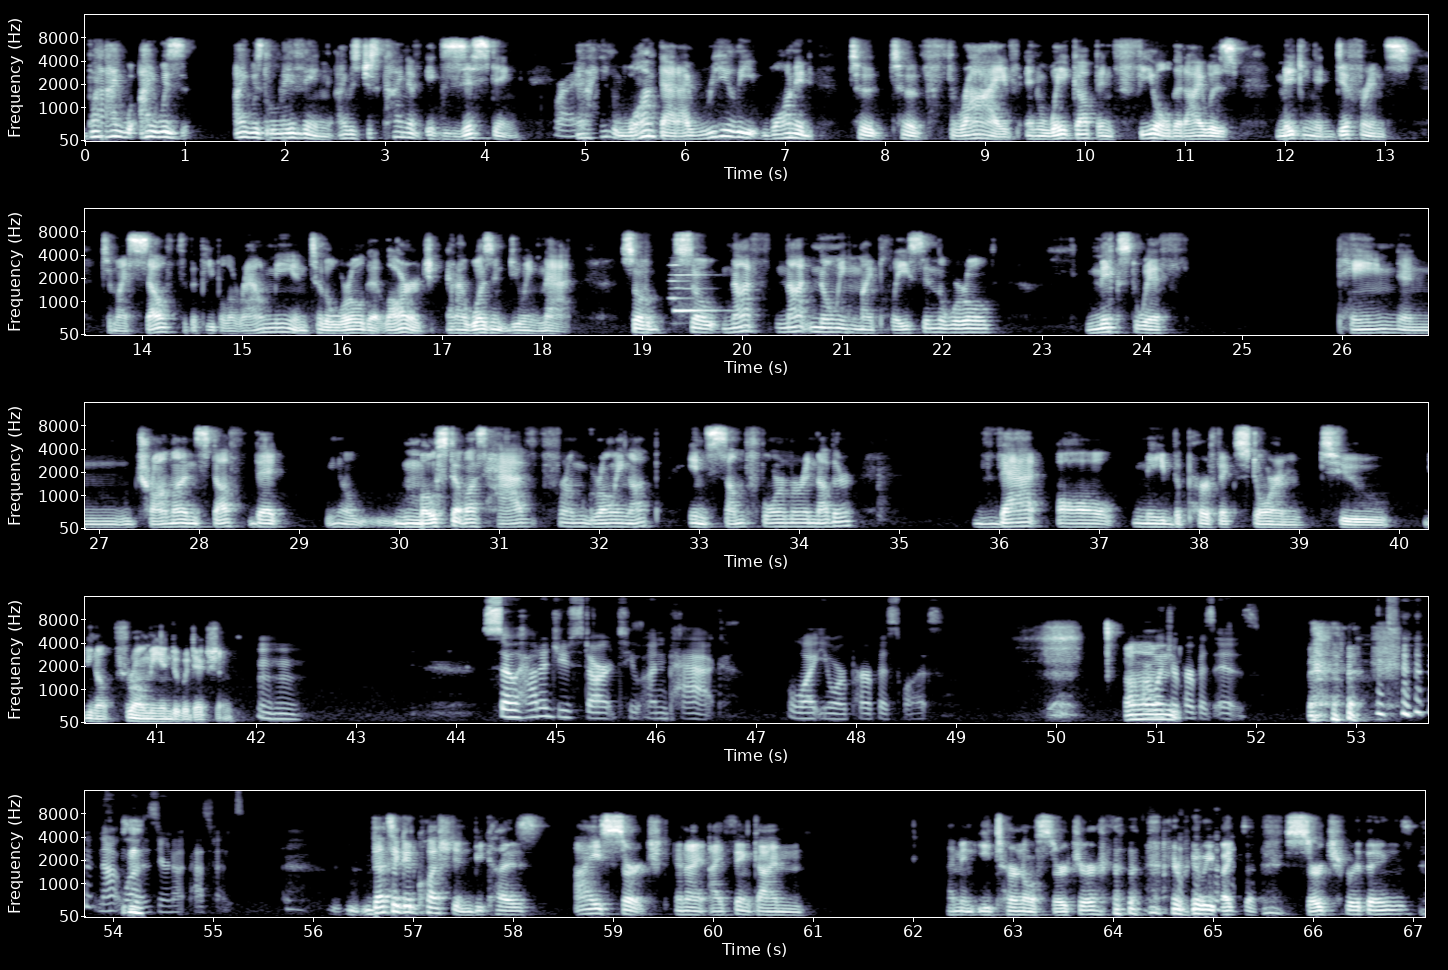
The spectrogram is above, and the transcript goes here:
but i i was i was living. I was just kind of existing. Right. And i didn't want that. I really wanted to to thrive and wake up and feel that i was making a difference to myself, to the people around me, and to the world at large. And I wasn't doing that. So, so not not knowing my place in the world, mixed with pain and trauma and stuff that you know most of us have from growing up in some form or another that all made the perfect storm to you know throw me into addiction mm-hmm. So, how did you start to unpack what your purpose was? Um, or what your um, purpose is? not was. You're not past tense. That's a good question because I searched, and I, I think I'm I'm an eternal searcher. I really like to search for things.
